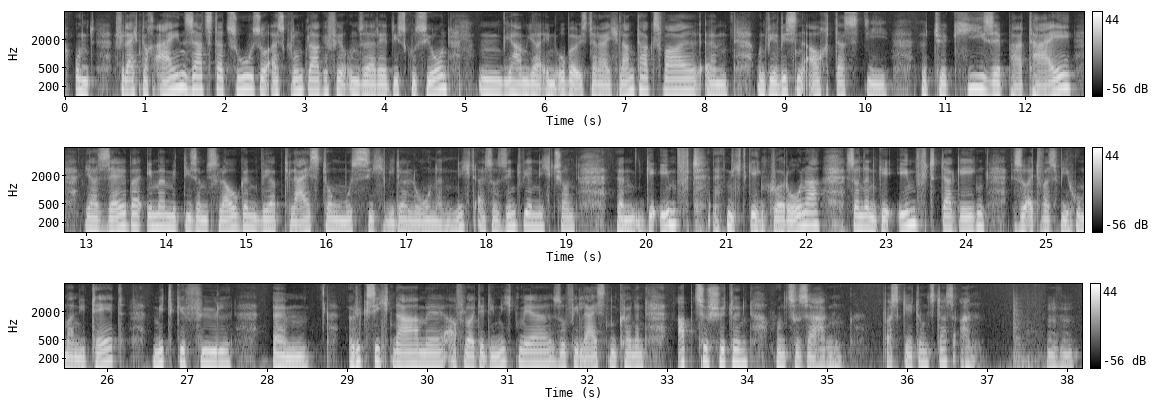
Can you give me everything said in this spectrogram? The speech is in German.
Und vielleicht noch ein Satz dazu, so als Grundlage für unsere Diskussion. Hm, wir haben ja in Oberösterreich Landtagswahl ähm, und wir wissen auch, dass die äh, türkise Partei ja selber immer mit diesem Slogan wirbt, Leistung muss sich wieder lohnen. Nicht? Also sind wir nicht schon ähm, geimpft, nicht gegen Corona, sondern geimpft dagegen, so etwas wie Humanität, Mitgefühl, ähm, Rücksichtnahme auf Leute, die nicht mehr so viel leisten können, abzuschütteln und zu sagen, was geht uns das an? Mhm.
